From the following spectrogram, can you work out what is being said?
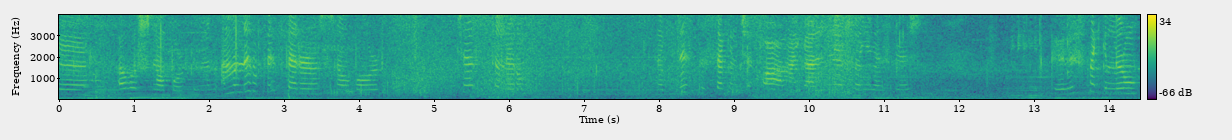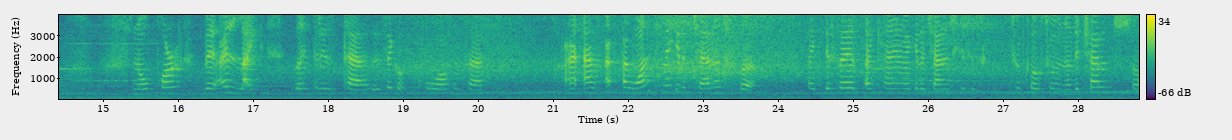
Uh, okay, I'll go snowboard. I'm a little bit better on snowboard. Just a little. This is the second check. Oh my god, I didn't show you guys first. Okay, this is like a little snow park, but I like going through this path. It's like a cool, awesome path. I, I, I wanted to make it a challenge, but like I said, I can't even make it a challenge because it's too close to another challenge. So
